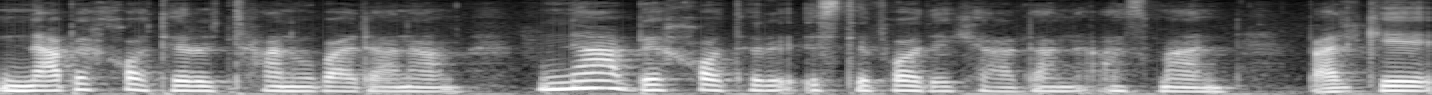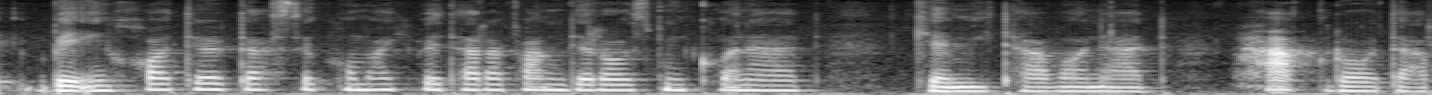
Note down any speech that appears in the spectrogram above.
نه به خاطر تن و بدنم نه به خاطر استفاده کردن از من بلکه به این خاطر دست کمک به طرفم دراز می کند که می تواند حق را در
